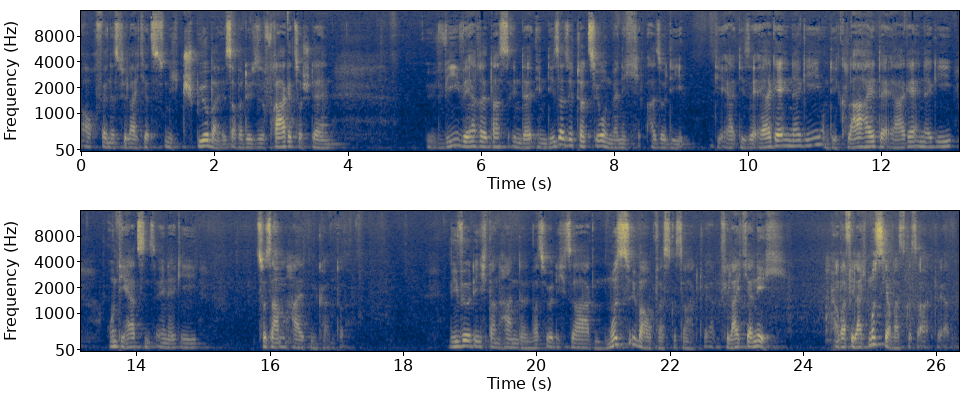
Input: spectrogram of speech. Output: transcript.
auch wenn es vielleicht jetzt nicht spürbar ist, aber durch diese Frage zu stellen, wie wäre das in, der, in dieser Situation, wenn ich also die, die, diese Ärgerenergie und die Klarheit der Ärgerenergie und die Herzensenergie zusammenhalten könnte. Wie würde ich dann handeln? Was würde ich sagen? Muss überhaupt was gesagt werden? Vielleicht ja nicht. Aber vielleicht muss ja was gesagt werden.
